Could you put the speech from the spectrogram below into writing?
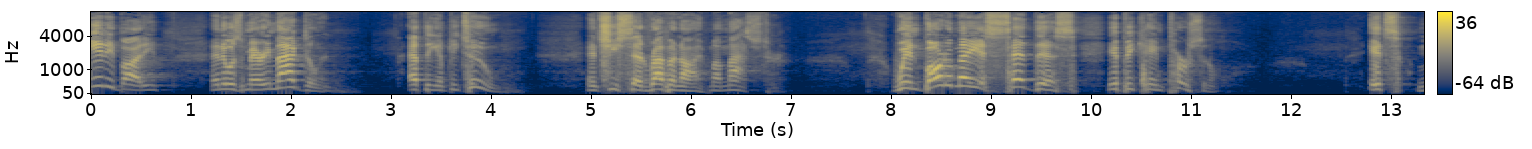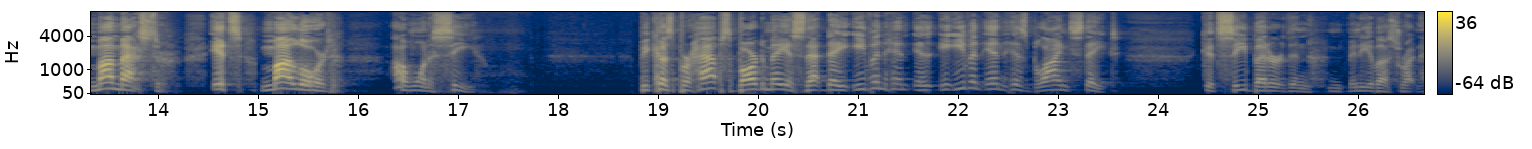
anybody, and it was Mary Magdalene at the empty tomb. And she said, Rabboni, my master. When Bartimaeus said this, it became personal. It's my master, it's my Lord. I want to see. Because perhaps Bartimaeus that day, even in, even in his blind state, could see better than many of us right now.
